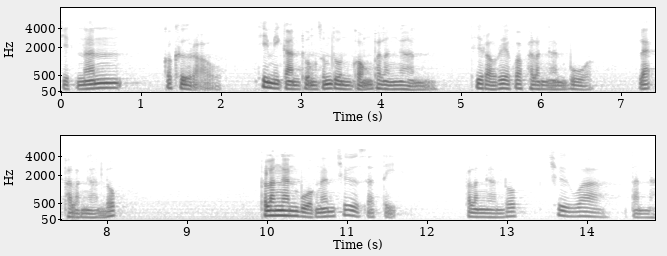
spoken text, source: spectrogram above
จิตนั้นก็คือเราที่มีการทวงสมดุลของพลังงาน ที่เราเรียกว่าพลังงานบวก และพลังงานลบ พลังงานบวกนั้นชื่อสติ พลังงานลบชื่อว่าตัณห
